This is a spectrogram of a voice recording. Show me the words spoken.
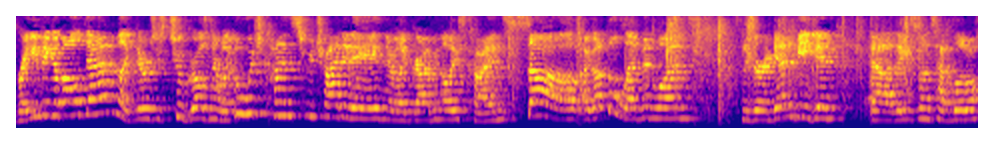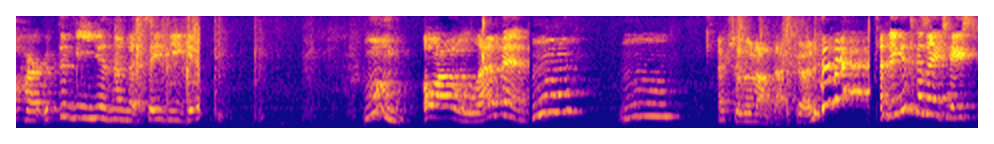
raving about them. Like there was these two girls and they were like, oh, which kinds should we try today? And they're like grabbing all these kinds. So I got the lemon ones. These are again vegan. Uh, these ones have a little heart with the V in them that say vegan. Mmm. Oh, wow, lemon. Mmm. Actually, they're not that good. I think it's because I taste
